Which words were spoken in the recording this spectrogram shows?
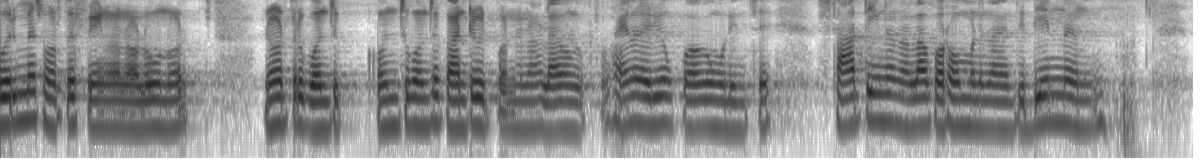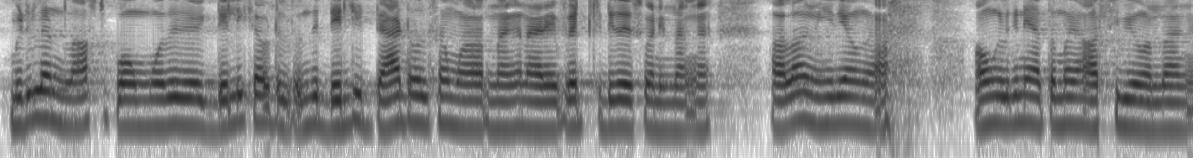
ஒரு மேட்ச் ஒருத்தர் ஃபெயில் ஆனாலும் இன்னொரு இன்னொருத்தர் கொஞ்சம் கொஞ்சம் கொஞ்சம் கான்ட்ரிபியூட் பண்ணனால அவங்க ஃபைனல் வரையும் போக முடிஞ்சுச்சு ஸ்டார்டிங்கில் நல்லா பர்ஃபார்ம் பண்ணியிருந்தாங்க. திடீர்னு மிடில் அண்ட் லாஸ்ட் போகும்போது டெல்லி கேபிட்டல்ஸ் வந்து டெல்லி டேட் டேட்வல்ஸாக மாறினாங்க. நிறைய பேர் கிரிட்டிசைஸ் பண்ணியிருந்தாங்க. அதெல்லாம் மீறி அவங்க அவங்களுக்குன்னே ஏற்ற மாதிரி ஆர்சிபி வந்தாங்க.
